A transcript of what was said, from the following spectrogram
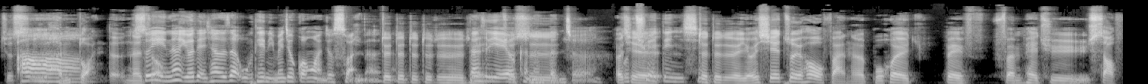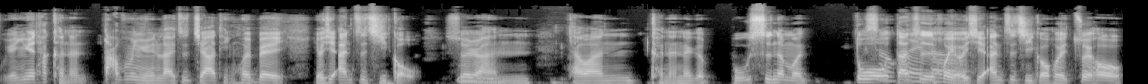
就是很短的那种，所以那有点像是在五天里面就关完就算了。对对对对对对但是也有可能等着不确定性。对对对，有一些最后反而不会被分配去少府院，因为他可能大部分原因来自家庭，会被有一些安置机构。虽然台湾可能那个不是那么多，但是会有一些安置机构会最后。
